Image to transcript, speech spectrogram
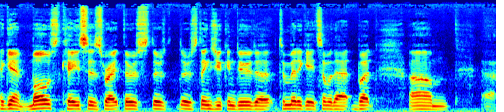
again, most cases, right? There's there's there's things you can do to to mitigate some of that, but um, uh,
